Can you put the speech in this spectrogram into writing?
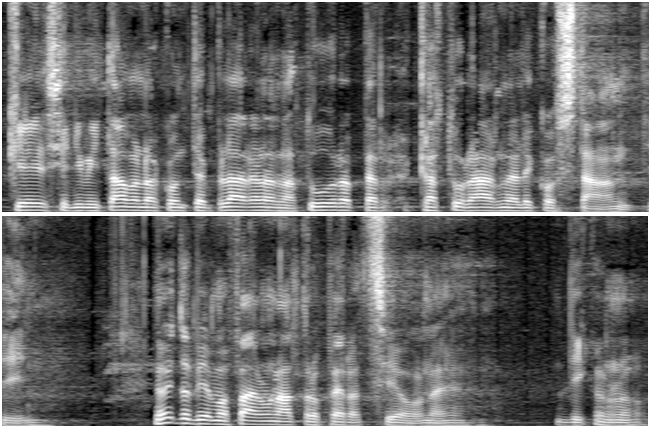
che si limitavano a contemplare la natura per catturarne le costanti. Noi dobbiamo fare un'altra operazione, dicono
